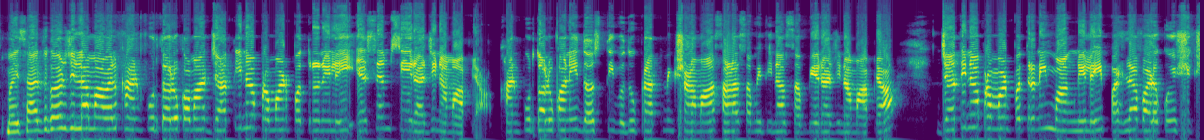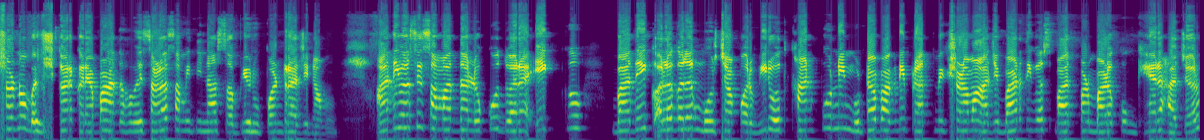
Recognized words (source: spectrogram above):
મહીસાગર જિલ્લામાં આવેલ ખાનપુર તાલુકામાં જાતિના પ્રમાણપત્રને લઈ એસએમસી રાજીનામા આપ્યા. ખાનપુર તાલુકાની દસથી વધુ પ્રાથમિક શાળામાં શાળા સમિતિના સભ્ય રાજીનામા આપ્યા. જાતિના પ્રમાણપત્રની માંગને લઈ પહેલા બાળકોએ શિક્ષણનો બહિષ્કાર કર્યા બાદ હવે શાળા સમિતિના સભ્યોનું પણ રાજીનામું. આદિવાસી સમાજના લોકો દ્વારા એક બાદ એક અલગ અલગ મોરચા પર વિરોધ ખાનપુરની મોટાભાગની પ્રાથમિક શાળામાં આજે બાર દિવસ બાદ પણ બાળકો ગેરહાજર.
